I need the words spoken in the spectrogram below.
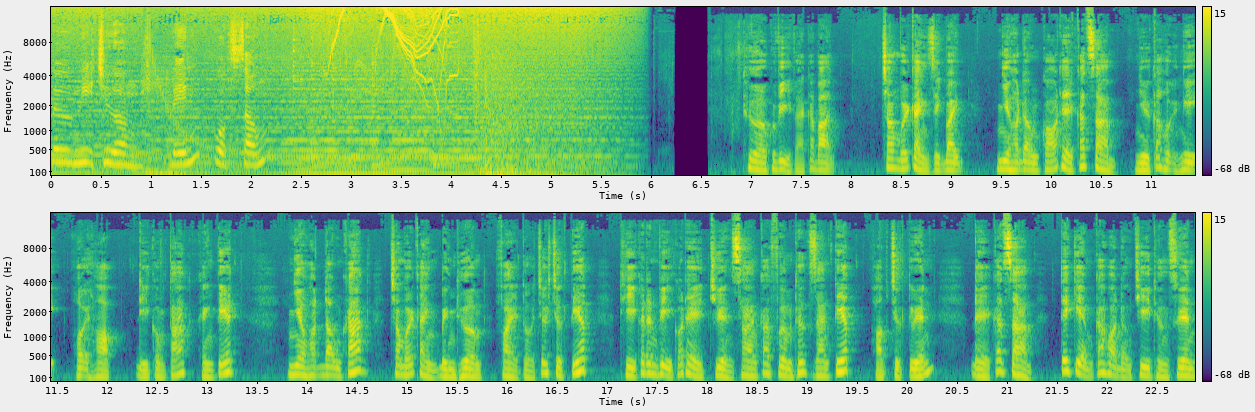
Từ nghị trường đến cuộc sống Thưa quý vị và các bạn, trong bối cảnh dịch bệnh, nhiều hoạt động có thể cắt giảm như các hội nghị, hội họp, đi công tác, khánh tiết. Nhiều hoạt động khác trong bối cảnh bình thường phải tổ chức trực tiếp thì các đơn vị có thể chuyển sang các phương thức gián tiếp, họp trực tuyến để cắt giảm, tiết kiệm các hoạt động chi thường xuyên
